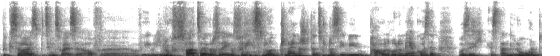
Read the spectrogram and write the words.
Big Size, beziehungsweise auf, äh, auf irgendwelche Luxusfahrzeuge oder so irgendwas. Vielleicht ist es nur ein kleiner Schritt dazwischen, dass irgendwie ein paar Euro oder mehr kostet, wo sich es dann lohnt,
